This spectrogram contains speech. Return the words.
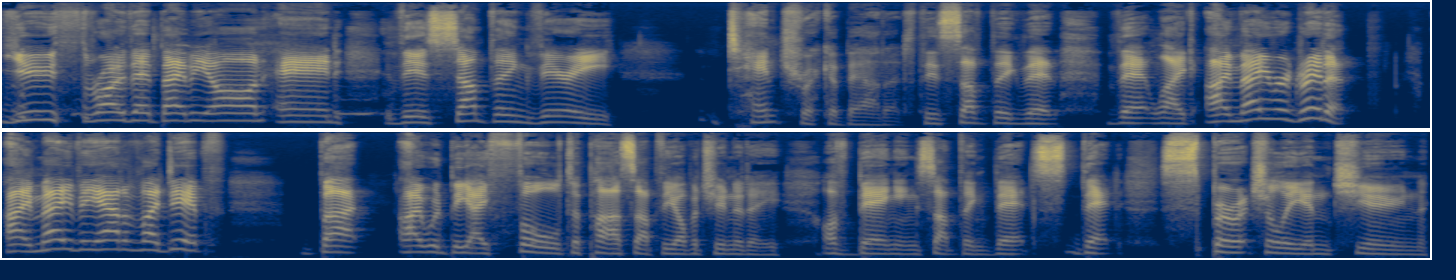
you throw that baby on and there's something very tantric about it. There's something that that like I may regret it. I may be out of my depth, but I would be a fool to pass up the opportunity of banging something that's that spiritually in tune.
